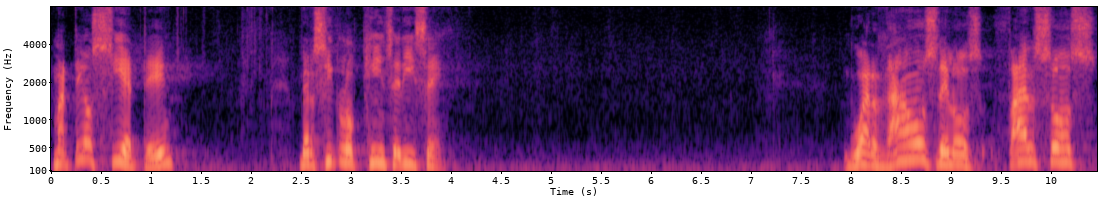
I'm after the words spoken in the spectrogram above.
Mateo 7, versículo 15 dice, guardaos de los falsos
